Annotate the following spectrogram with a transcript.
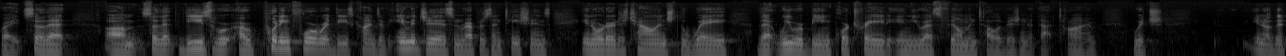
right? So that Um, so that these were, are putting forward these kinds of images and representations in order to challenge the way that we were being portrayed in US film and television at that time, which you know, the,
